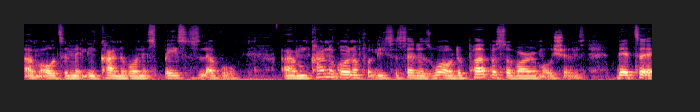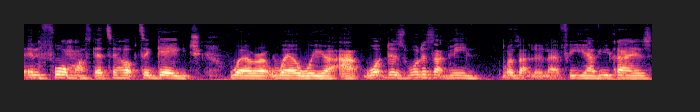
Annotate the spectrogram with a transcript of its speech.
Um, ultimately, kind of on its basis level. um, kind of going off what Lisa said as well, the purpose of our emotions, they're to inform us, they're to help to gauge where where we are at. What does what does that mean? What does that look like for you? Have you guys?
